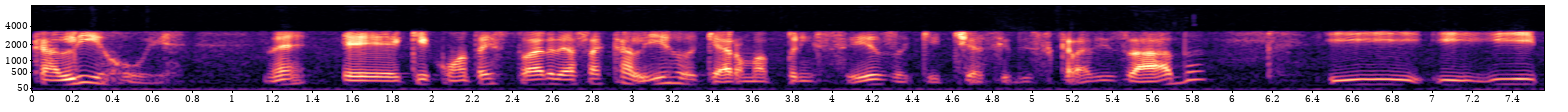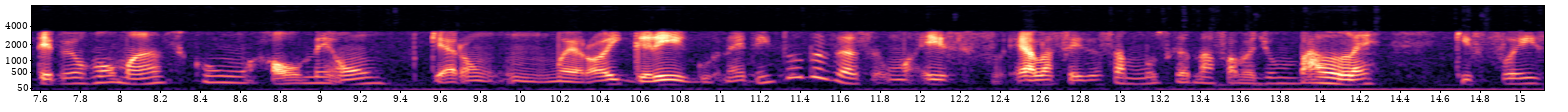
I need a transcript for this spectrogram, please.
Callirhoe, né, é, que conta a história dessa Callirhoe, que era uma princesa que tinha sido escravizada e, e, e teve um romance com Almeon, que era um, um herói grego. Né, tem todas as, uma, esse, ela fez essa música na forma de um balé, que foi,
